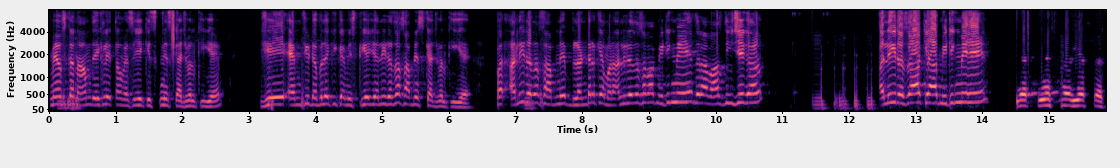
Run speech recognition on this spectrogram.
मैं उसका नाम देख लेता हूँ वैसे ये किसने स्केजुअल की है। ये एम जी डबल की केमिस्ट्री है ये अली रजा साहब ने स्केजुअल की है। पर अली रजा साहब ने ब्लंडर के हमारा अली रजा साहब आप मीटिंग में हैं? जरा आवाज़ दीजिएगा। अली रजा क्या आप मीटिंग में हैं? Yes yes sir yes sir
